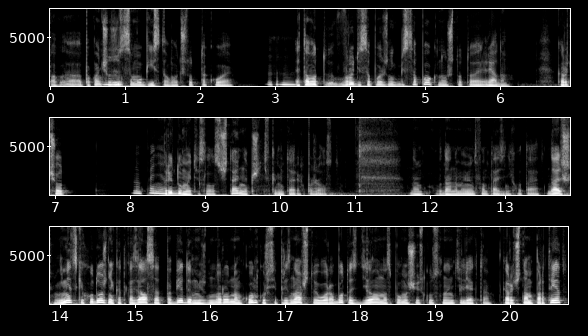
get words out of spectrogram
э, покончил жизнь самоубийством. Вот что-то такое. Это вот вроде сапожник без сапог, но что-то рядом. Короче, вот Ну, понятно. придумайте словосочетание, напишите в комментариях, пожалуйста. Нам в данный момент фантазии не хватает. Дальше. Немецкий художник отказался от победы в международном конкурсе, признав, что его работа сделана с помощью искусственного интеллекта. Короче, там портрет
